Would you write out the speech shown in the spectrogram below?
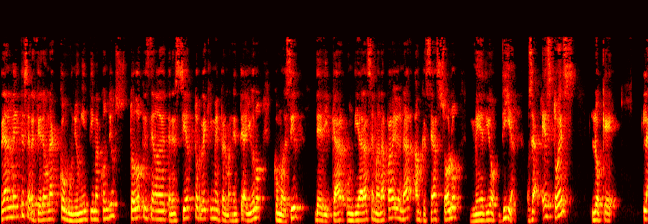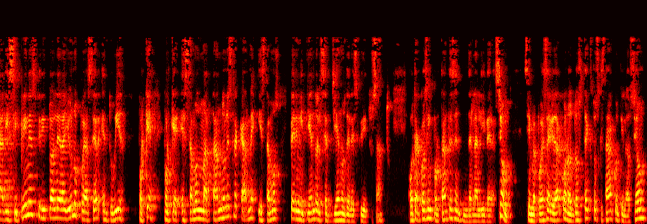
realmente se refiere a una comunión íntima con Dios. Todo cristiano debe tener cierto régimen permanente de ayuno, como decir, dedicar un día a la semana para ayunar, aunque sea solo medio día. O sea, esto es lo que la disciplina espiritual del ayuno puede hacer en tu vida. ¿Por qué? Porque estamos matando nuestra carne y estamos permitiendo el ser llenos del Espíritu Santo. Otra cosa importante es entender la liberación. Si me puedes ayudar con los dos textos que están a continuación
